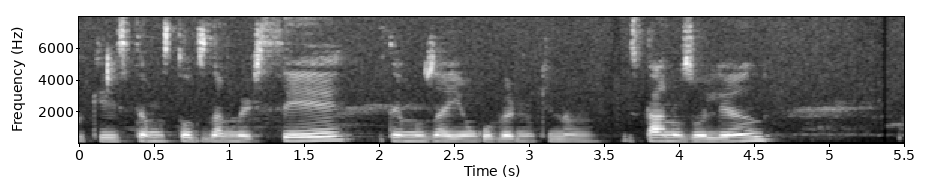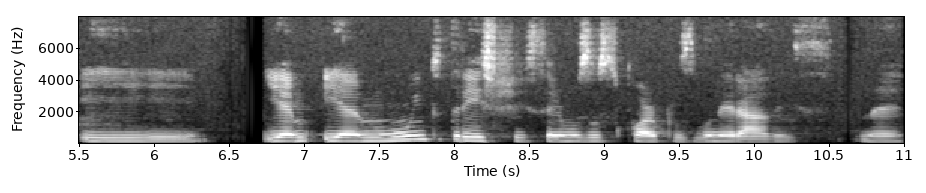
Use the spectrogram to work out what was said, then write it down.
Porque estamos todos à mercê, temos aí um governo que não está nos olhando e, e, é, e é muito triste sermos os corpos vulneráveis, né?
